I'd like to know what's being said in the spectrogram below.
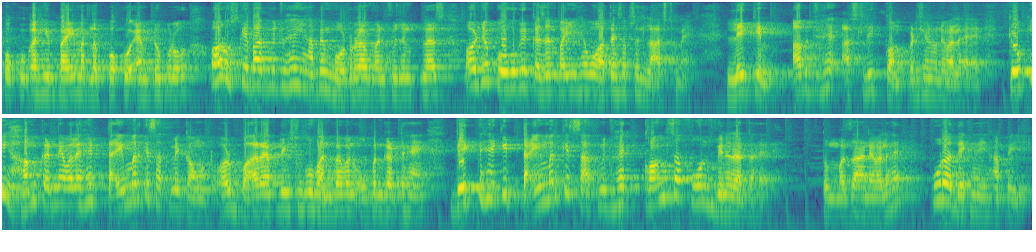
पोको का हिप बाई मतलब पोको एम प्रो और उसके बाद में जो है यहाँ पे मोटोरा वन फ्यूजन प्लस और जो पोगो के कज़न भाई है, वो आते हैं सबसे लास्ट में। लेकिन अब जो है असली कंपटीशन होने वाला है, क्योंकि हम करने वाले हैं टाइमर के साथ में काउंट और 12 एप्लीकेशन को वन बाय वन ओपन करते हैं। देखते हैं कि टाइमर के साथ में जो है कौन सा फ़ोन विनर आता है। तो मज़ा आने वाला है, पूरा देखना यहाँ पे ये।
